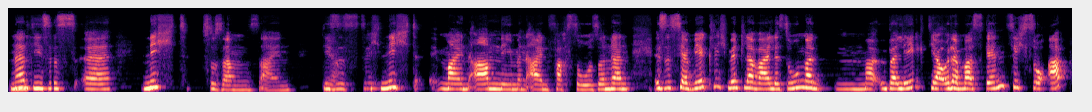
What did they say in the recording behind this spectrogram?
Ne? Mhm. Dieses äh, Nicht-Zusammensein. Dieses ja. sich nicht meinen Arm nehmen einfach so, sondern es ist ja wirklich mittlerweile so, man, man überlegt ja oder man scannt sich so ab,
